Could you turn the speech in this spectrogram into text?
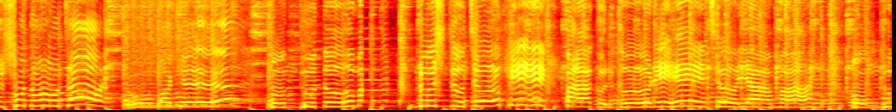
মন শুধু চাই তোমাকে। বন্ধু, তোমার দুষ্টু চোখে পাগল করেছ আমায়। বন্ধু,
